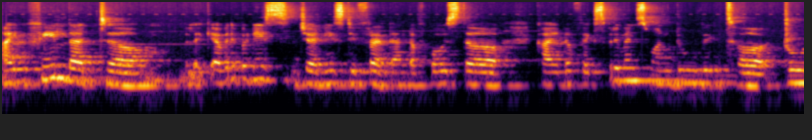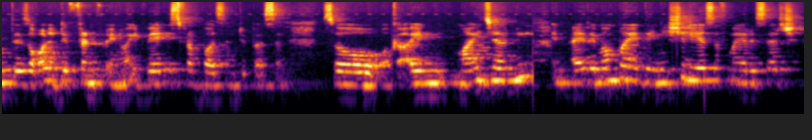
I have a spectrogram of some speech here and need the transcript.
I feel that um, like everybody's journey is different, and of course, the kind of experiments one do with uh, truth is all different. You know, it varies from person to person. So, in my journey, I remember in the initial years of my research,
